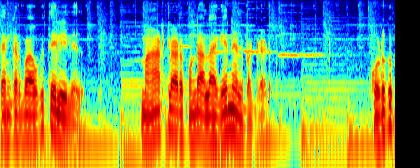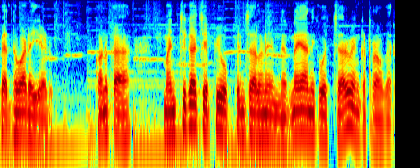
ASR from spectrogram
శంకర్బాబుకు తెలియలేదు. మాట్లాడకుండా అలాగే నిలబడ్డాడు. కొడుకు పెద్దవాడయ్యాడు. కనుక మంచిగా చెప్పి ఒప్పించాలనే నిర్ణయానికి వచ్చారు వెంకట్రావు గారు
